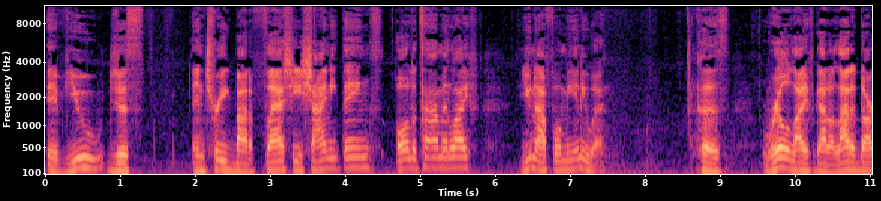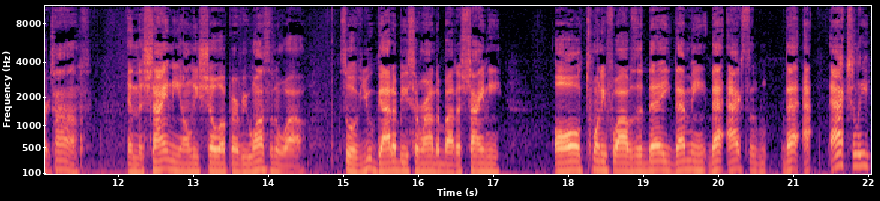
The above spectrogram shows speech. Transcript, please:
if you just intrigued by the flashy, shiny things all the time in life, you not for me anyway. Cause real life got a lot of dark times. And the shiny only show up every once in a while. So if you gotta be surrounded by the shiny all 24 hours a day, that mean that actually that actually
